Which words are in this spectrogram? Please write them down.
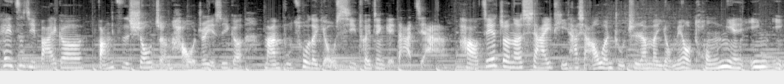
可以自己把一个房子修整好，我觉得也是一个蛮不错的游戏，推荐给大家。好，接着呢，下一题，他想要问主持人们有没有童年阴影。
